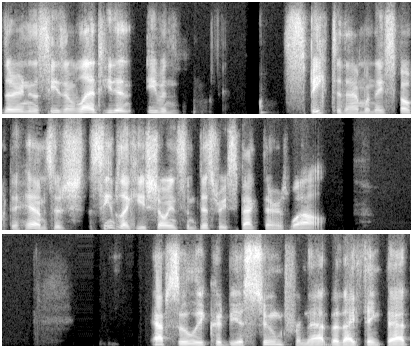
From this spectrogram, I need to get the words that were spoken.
during the season of Lent, he didn't even speak to them when they spoke to him. So it seems like he's showing some disrespect there as well absolutely could be assumed from that but i think that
